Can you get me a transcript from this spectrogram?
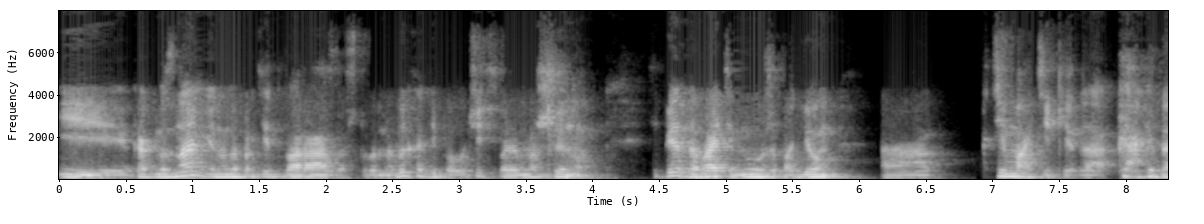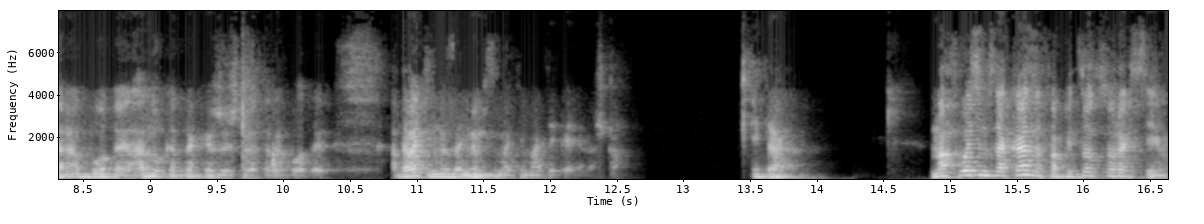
И, как мы знаем, ее надо пройти два раза, чтобы на выходе получить свою машину. Теперь давайте мы уже пойдем а, к тематике, да, как это работает. А ну-ка докажи, что это работает. А давайте мы займемся математикой немножко. Итак, у нас 8 заказов по 547.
